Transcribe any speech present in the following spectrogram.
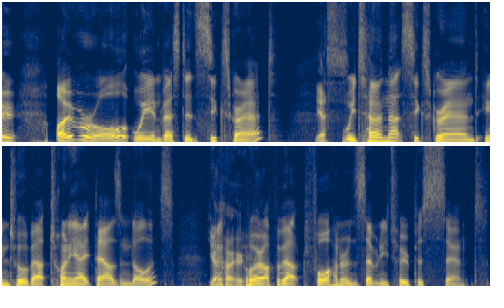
overall, we invested six grand. Yes. We turned that six grand into about twenty-eight thousand dollars. Yo. We're up about four hundred and seventy-two percent.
